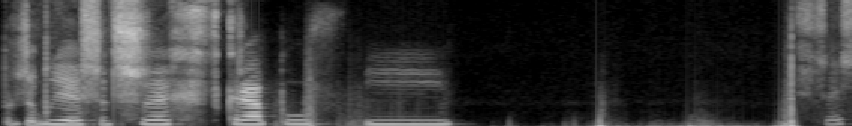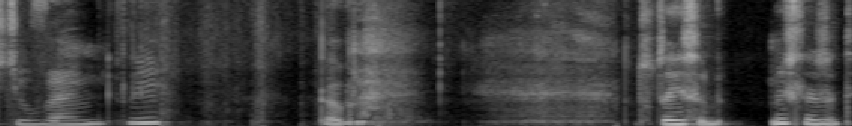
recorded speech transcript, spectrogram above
Potrzebuję jeszcze trzech skrapów i sześciu węgli. Dobra. Tutaj sobie myślę, że to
